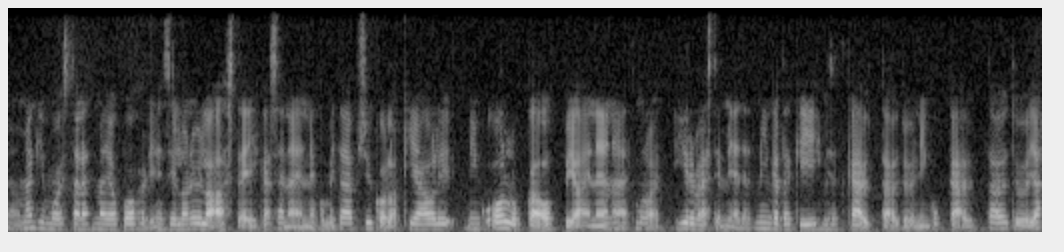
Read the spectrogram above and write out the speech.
Joo, mäkin muistan, että mä jo pohdin silloin yläasteikäisenä ennen kuin mitään psykologiaa oli niin kuin ollutkaan oppiaineena. Että mulla hirveästi mietin, että minkä takia ihmiset käyttäytyy niin kuin käyttäytyy. Ja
